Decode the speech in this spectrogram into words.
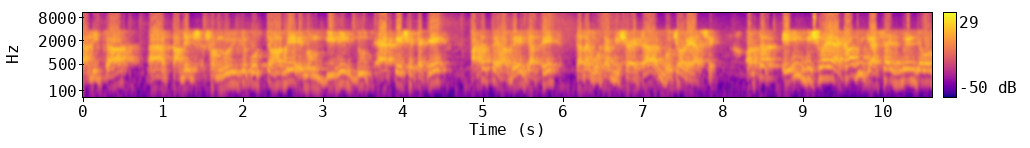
তালিকা তাদের সংগ্রহিত করতে হবে এবং দিদির দূত অ্যাপে সেটাকে পাঠাতে হবে যাতে তারা গোটা বিষয়টা গোচরে আসে। অর্থাৎ এই বিষয়ে একাধিক অ্যাসাইনমেন্ট যেমন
